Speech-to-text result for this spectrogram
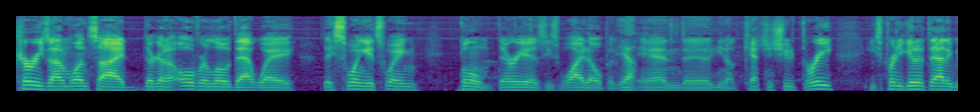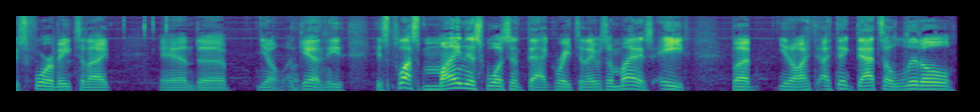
Curry's on one side; they're going to overload that way. They swing it, swing, boom, there he is. He's wide open. Yeah. and uh, you know catch and shoot three. He's pretty good at that. He was four of eight tonight, and uh, you know again he, his plus minus wasn't that great tonight. It was a minus eight, but you know I, I think that's a little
